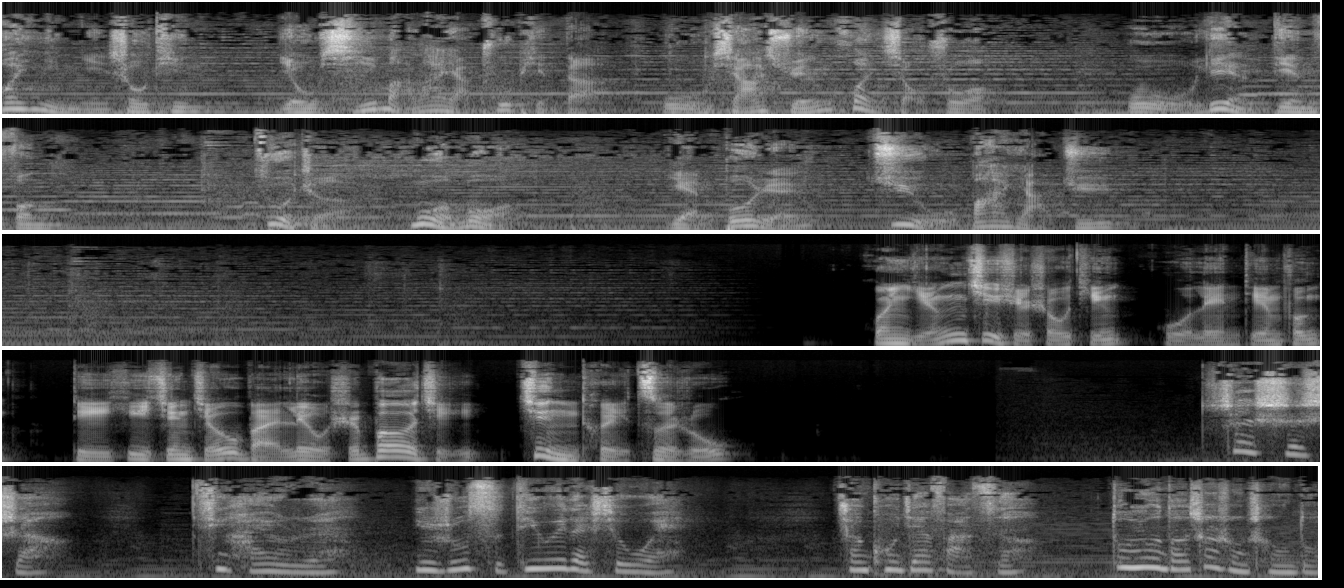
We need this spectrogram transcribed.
欢迎您收听由喜马拉雅出品的武侠玄幻小说《武炼巅峰》，作者默默，演播人巨武巴雅居。欢迎继续收听《武炼巅峰》第一千九百六十八集，进退自如。这世上，竟还有人以如此低微的修为，将空间法则动用到这种程度。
